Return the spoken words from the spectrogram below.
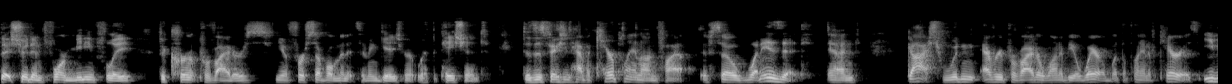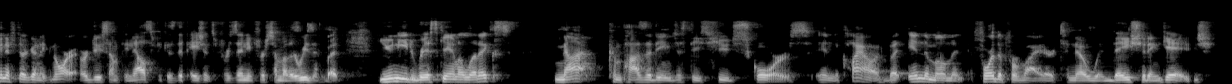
that should inform meaningfully the current provider's, you know, first several minutes of engagement with the patient? Does this patient have a care plan on file? If so, what is it? And gosh, wouldn't every provider want to be aware of what the plan of care is, even if they're going to ignore it or do something else because the patient's presenting for some other reason? But you need risk analytics, not compositing just these huge scores in the cloud, but in the moment for the provider to know when they should engage.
